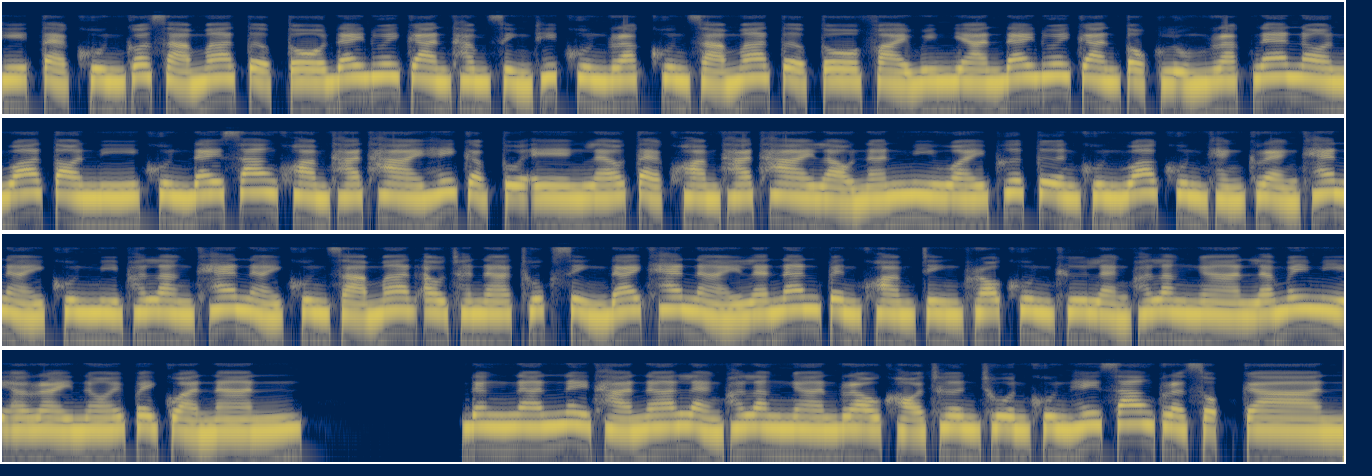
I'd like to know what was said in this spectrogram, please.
ธิ แต่คุณก็สามารถเติบโตได้ด้วยการทำสิ่งที่คุณรัก คุณสามารถเติบโตฝ่ายวิญญาณได้ด้วยการตกหลุมรักแน่นอนว่าตอนนี้คุณได้สร้างความท้าทายให้กับตัวเอง แล้วแต่ความท้าทายเหล่านั้นมีไว้เพื่อเตือนคุณว่าคุณแข็งแกร่งแค่ไหน คุณมีพลังแค่ไหน คุณสามารถเอาชนะทุกสิ่งได้แค่ไหน และนั่นเป็นความจริง เพราะคุณคือแหล่งพลังงานและไม่มีอะไรน้อยไปกว่านั้น ดังนั้นในฐานะแหล่งพลังงานเราขอเชิญชวนคุณให้สร้างประสบการณ์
